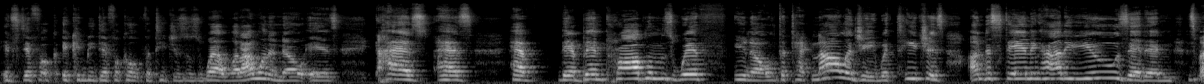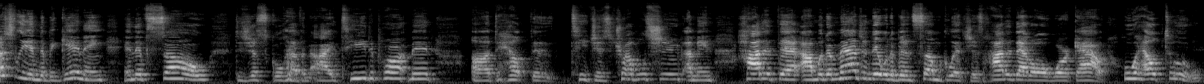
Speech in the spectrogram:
it's difficult. It can be difficult for teachers as well. What I want to know is, has has have there been problems with you know the technology with teachers understanding how to use it and especially in the beginning and if so does your school have an it department uh, to help the teachers troubleshoot? I mean, how did that? I would imagine there would have been some glitches. How did that all work out? Who helped who?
